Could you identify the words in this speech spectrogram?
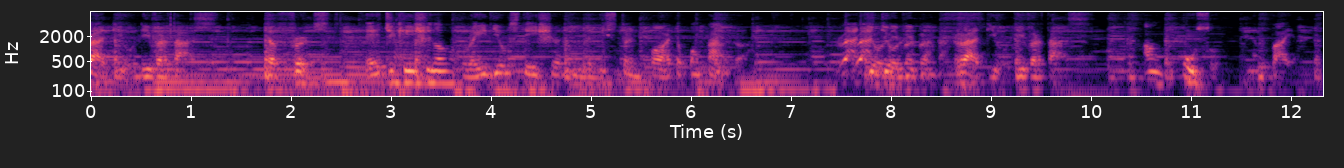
Radio Libertas, the first educational radio station in the eastern part of Pampanga. Radio, Libertas. Radio Libertas, ang puso ng bayan.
